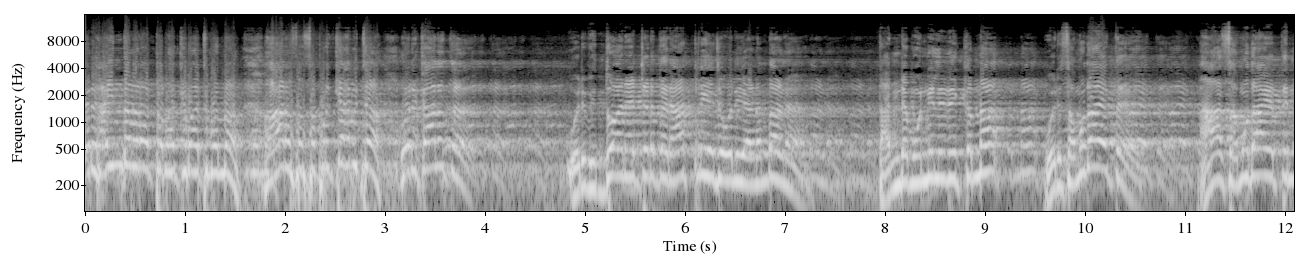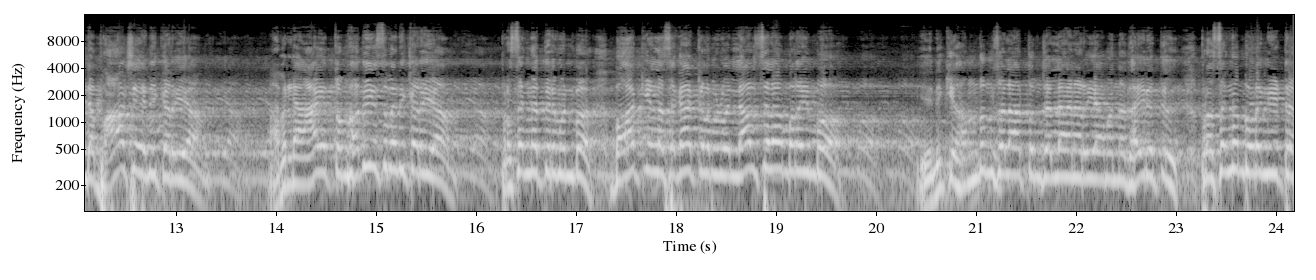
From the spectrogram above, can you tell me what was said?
ഒരു ഹൈന്ദവ രാഷ്ട്രമാക്കി മാറ്റുമെന്ന് ആർ എസ് എസ് പ്രഖ്യാപിച്ച ഒരു കാലത്ത് ഒരു വിദ്വാൻ ഏറ്റെടുത്ത രാഷ്ട്രീയ ജോലിയാണ്. എന്താണ്? തന്റെ മുന്നിലിരിക്കുന്ന ഒരു സമുദായത്തെ. ആ സമുദായത്തിന്റെ ഭാഷ എനിക്കറിയാം. അവരുടെ ആയത്തും ഹദീസും എനിക്കറിയാം. പ്രസംഗത്തിന് മുൻപ് ബാക്കിയുള്ള സഖാക്കൾ മുഴുവൻ ലാൽ സലാം പറയുമ്പോ എനിക്ക് ഹന്തും സലാത്തും ചെല്ലാൻ അറിയാമെന്ന ധൈര്യത്തിൽ പ്രസംഗം തുടങ്ങിയിട്ട്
